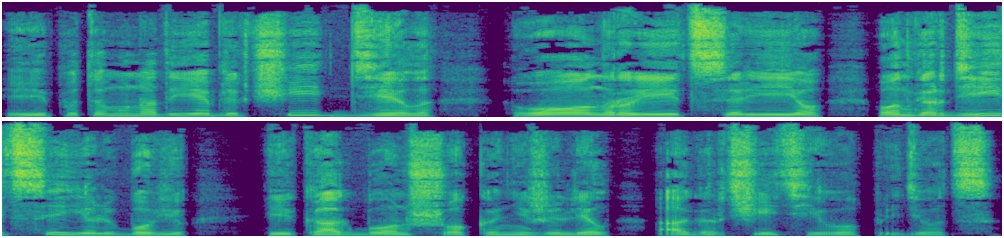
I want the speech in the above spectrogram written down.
И потому надо ей облегчить дело. Он рыцарь ее, он гордится ее любовью, и как бы он шока не жалел, огорчить его придется.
